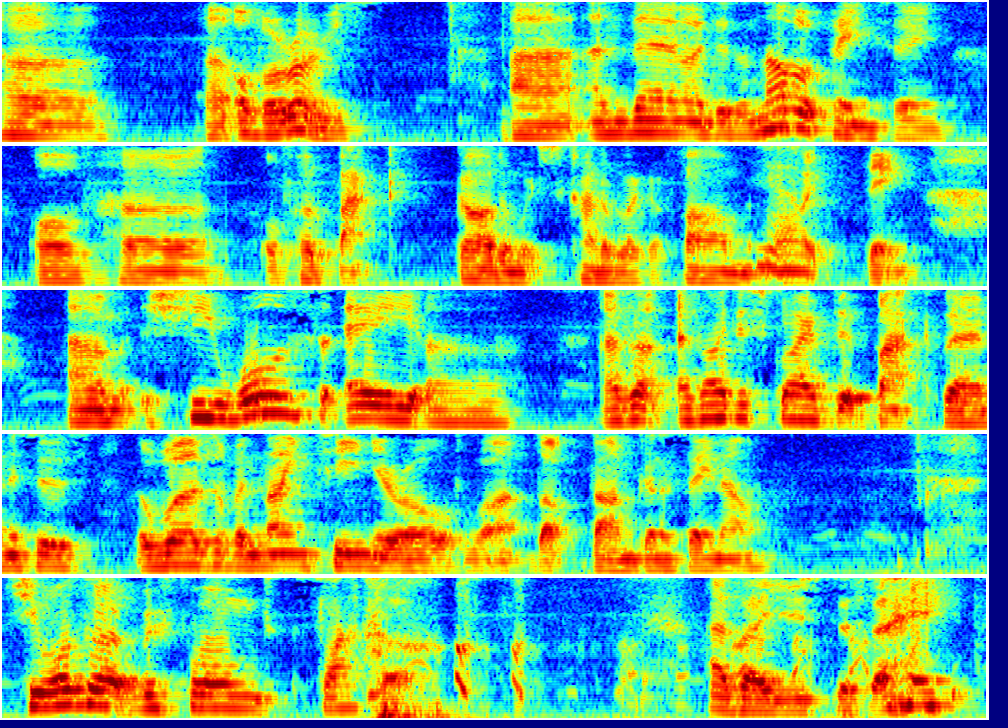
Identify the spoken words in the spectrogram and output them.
her uh, of a rose, uh, and then I did another painting of her of her back garden, which is kind of like a farm Yeah. type thing. Um, she was a uh, as I, as I described it back then. This is the words of a 19 year old that, that I'm going to say now. She was a reformed slapper, as I used to say.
